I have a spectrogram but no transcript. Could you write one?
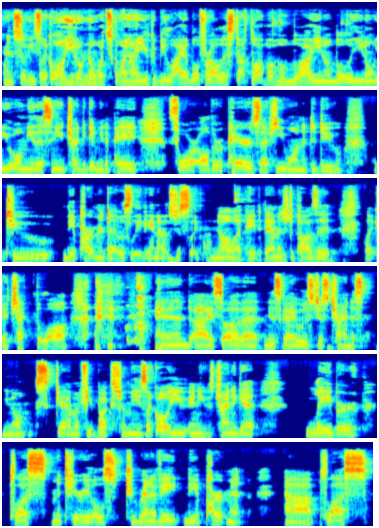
And so he's like, "Oh, you don't know what's going on. You could be liable for all this stuff. Blah blah blah blah. You know, blah, you don't. You owe me this." And he tried to get me to pay for all the repairs that he wanted to do to the apartment I was leaving. And I was just like, "No, I paid a damage deposit. Like I checked the law, and I saw that this guy was just trying to, you know, scam a few bucks from me. He's like, "Oh, you," and he was trying to get labor plus materials to renovate the apartment, uh, plus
